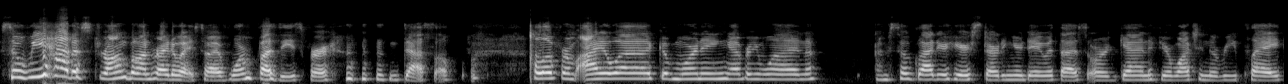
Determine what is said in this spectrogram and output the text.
So we had a strong bond right away. So I have warm fuzzies for Dassel. Hello from Iowa. Good morning, everyone. I'm so glad you're here starting your day with us. Or again, if you're watching the replay,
